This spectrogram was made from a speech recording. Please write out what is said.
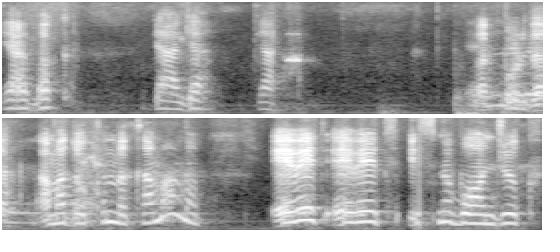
Gel bak. Gel gel gel. Bak burada. Ama dokunma tamam mı? Evet evet ismi Boncuk.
